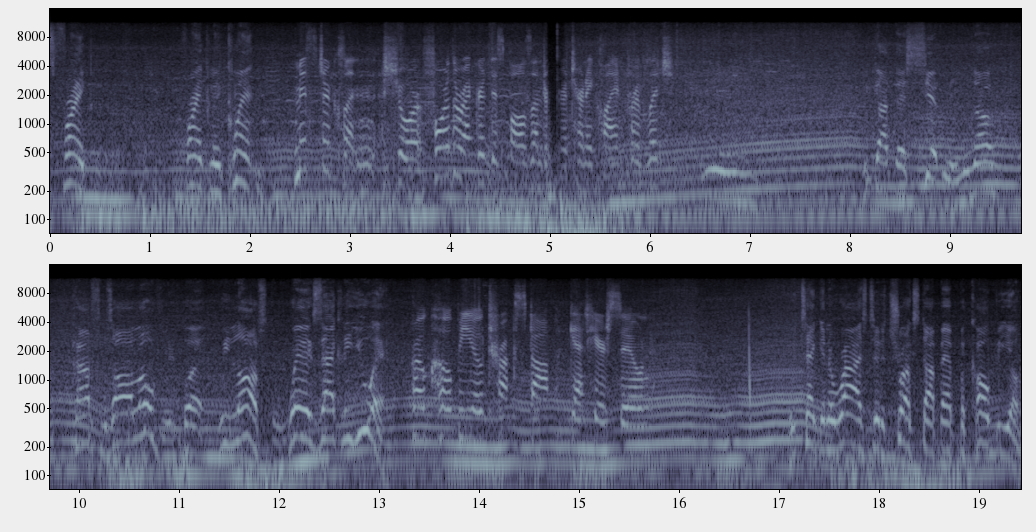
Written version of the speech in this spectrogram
It's Franklin. Franklin Clinton. Mr. Clinton, sure, for the record, this falls under attorney-client privilege. We got that shipment, you know? Cops was all over it, but we lost it. Where exactly you at? Procopio truck stop. Get here soon. We're taking a ride to the truck stop at Procopio.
